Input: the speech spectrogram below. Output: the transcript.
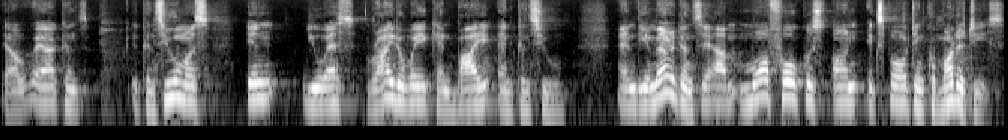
yeah, where cons consumers in the US right away can buy and consume. And the Americans, they are more focused on exporting commodities.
